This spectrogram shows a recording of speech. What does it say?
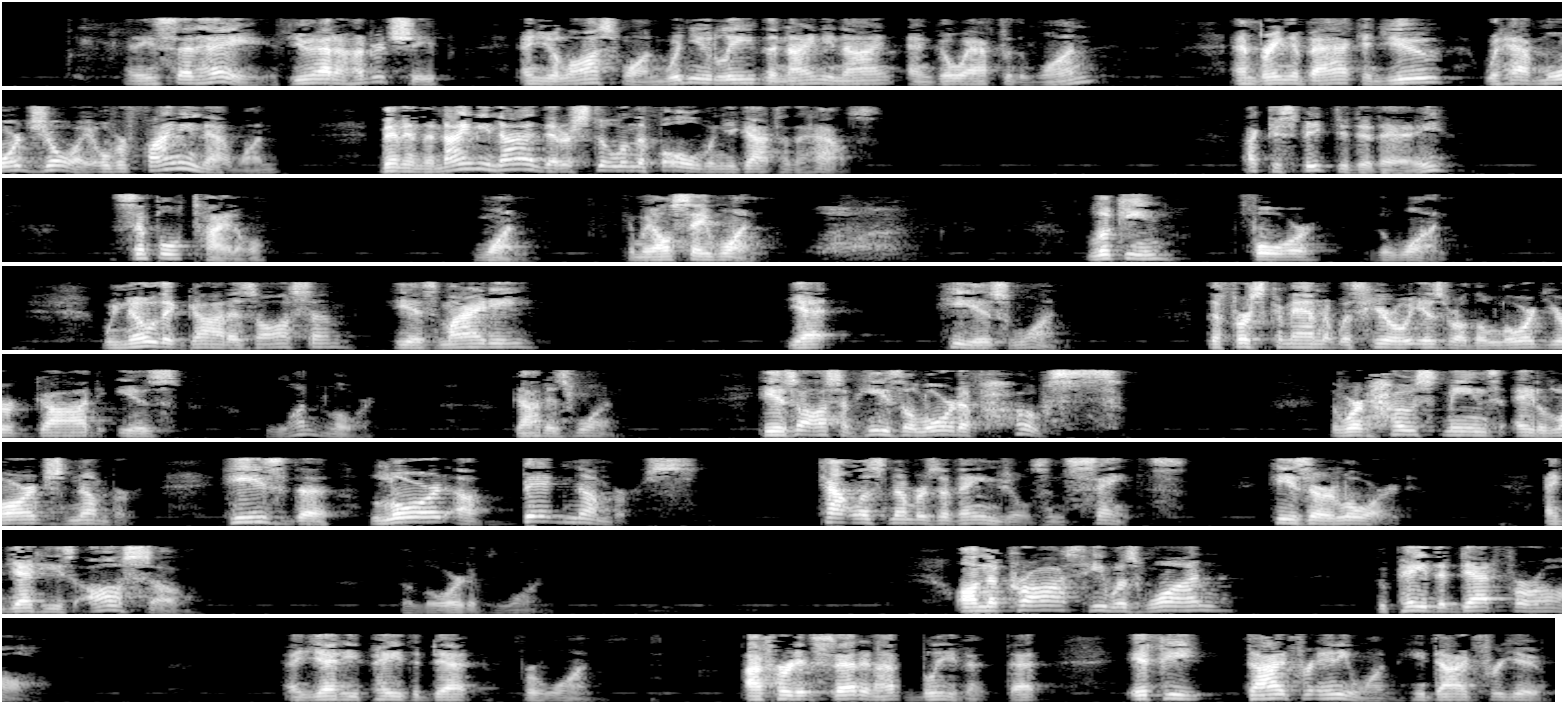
And he said, hey, if you had a hundred sheep and you lost one, wouldn't you leave the 99 and go after the one and bring it back? And you would have more joy over finding that one than in the 99 that are still in the fold when you got to the house. I'd like to speak to you today. Simple title, one. Can we all say one? one? Looking for the one. We know that God is awesome. He is mighty. Yet, He is one. The first commandment was, Hear, O Israel, the Lord your God is one Lord. God is one. He is awesome. He is the Lord of hosts. The word host means a large number. He's the Lord of big numbers, countless numbers of angels and saints. He's our Lord. And yet He's also the Lord of one. On the cross, He was one who paid the debt for all. And yet He paid the debt for one. I've heard it said, and I believe it, that if He died for anyone, He died for you.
